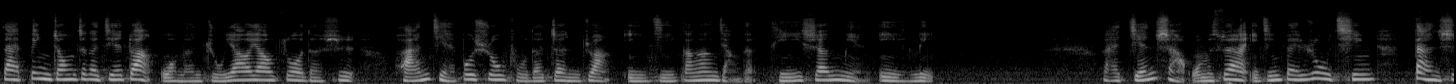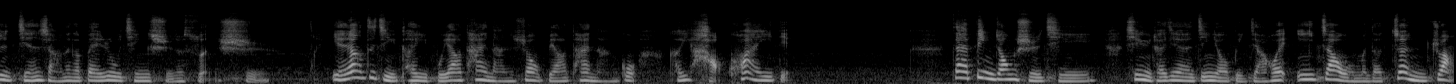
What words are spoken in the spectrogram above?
在病中这个阶段，我们主要要做的是缓解不舒服的症状，以及刚刚讲的提升免疫力，来减少我们虽然已经被入侵，但是减少那个被入侵时的损失。也让自己可以不要太难受，不要太难过，可以好快一点。在病中时期，心宇推荐的精油比较会依照我们的症状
